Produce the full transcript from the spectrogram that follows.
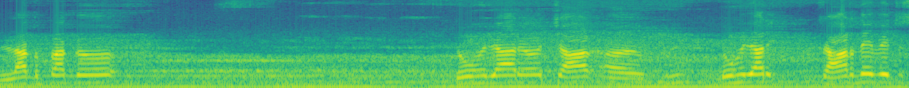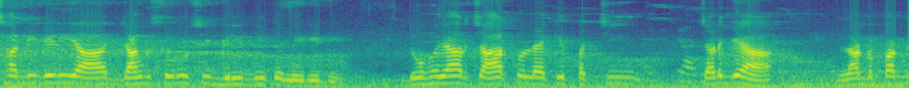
ਲਗਭਗ 2004 ਅ, 2004 ਦੇ ਵਿੱਚ ਸਾਡੀ ਜਿਹੜੀ ਆ ਜੰਗ ਸ਼ੁਰੂ ਸੀ ਗਰੀਬੀ ਤੇ ਅਮੀਰੀ ਦੀ। 2004 ਤੋਂ ਲੈ ਕੇ 25 ਚੜ ਗਿਆ ਲਗਭਗ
